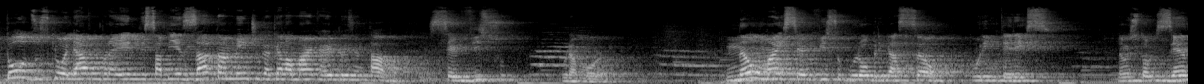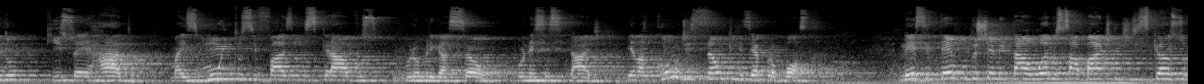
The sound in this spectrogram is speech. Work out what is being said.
todos os que olhavam para ele, ele sabia exatamente o que aquela marca representava: serviço por amor. Não mais serviço por obrigação, por interesse. Não estou dizendo que isso é errado, mas muitos se fazem escravos por obrigação, por necessidade, pela condição que lhes é proposta. Nesse tempo do Shemitah, o ano sabático de descanso,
